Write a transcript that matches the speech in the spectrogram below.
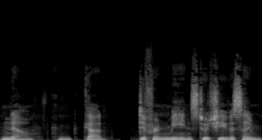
now got different means to achieve the same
